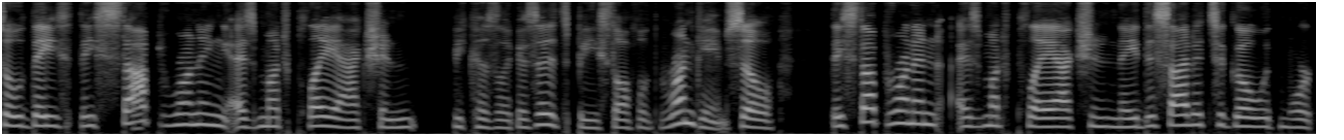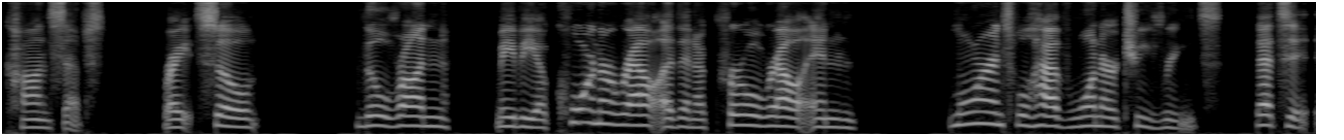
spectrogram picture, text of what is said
So they they stopped running as much play action because, like I said, it's based off of the run game. So they stopped running as much play action. They decided to go with more concepts, right? So they'll run maybe a corner route and then a curl route, and Lawrence will have one or two reads. That's it.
